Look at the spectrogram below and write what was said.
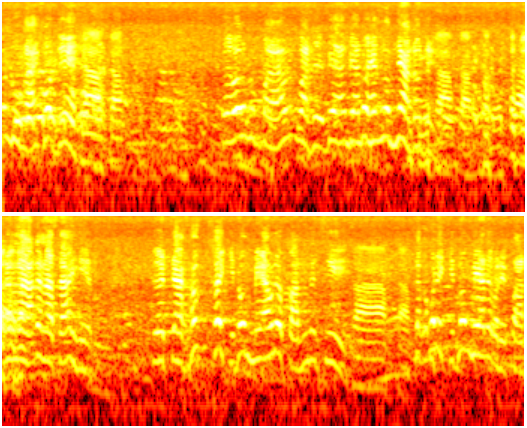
ก็ลูกหลายคนนี่ครับครับเออว่าลูกหมาวัดเนี่ยแม่แม่น้อยแห้งล้มยากตอนนี้ครับครับนั่นละนั่นละสาเหตุ เกิดจากเขาเคยกินนมแมวเนี่ยฝันจังซี่ ครับครับแล้วก็ไม่ได้กินนมแม่ได้บ่ได้ฝัน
